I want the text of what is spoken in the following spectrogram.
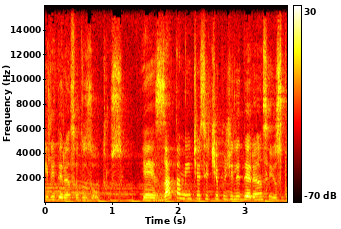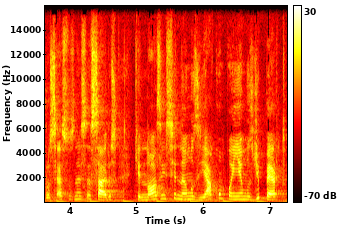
e liderança dos outros. E é exatamente esse tipo de liderança e os processos necessários que nós ensinamos e acompanhamos de perto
